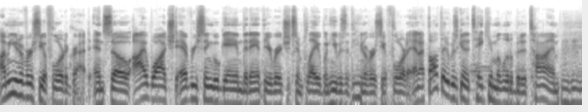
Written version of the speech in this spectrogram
I'm a University of Florida grad, and so I watched every single game that Anthony Richardson played when he was at the University of Florida, and I thought that it was going to take him a little bit of time. Mm-hmm.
